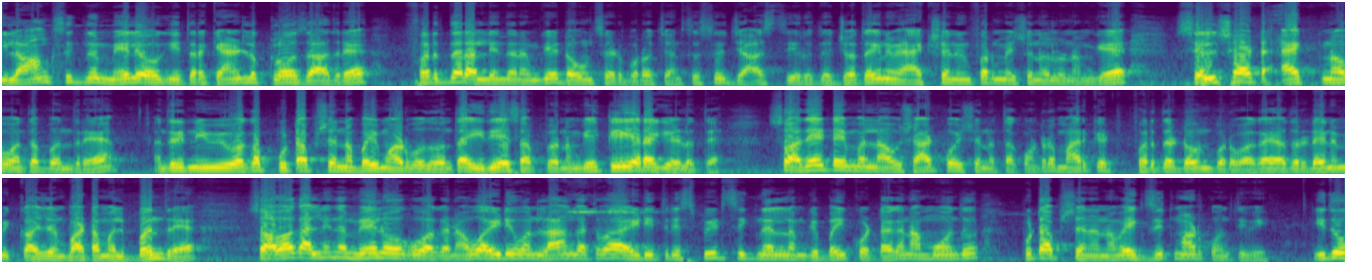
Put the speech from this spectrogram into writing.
ಈ ಲಾಂಗ್ ಸಿಗ್ನಲ್ ಮೇಲೆ ಹೋಗಿ ಈ ಥರ ಕ್ಯಾಂಡ್ಲು ಕ್ಲೋಸ್ ಆದರೆ ಫರ್ದರ್ ಅಲ್ಲಿಂದ ನಮಗೆ ಡೌನ್ ಸೈಡ್ ಬರೋ ಚಾನ್ಸಸ್ ಜಾಸ್ತಿ ಇರುತ್ತೆ. ಜೊತೆಗೆ ನೀವು ಆ್ಯಕ್ಷನ್ ಇನ್ಫಾರ್ಮೇಷನಲ್ಲೂ ನಮಗೆ ಸೆಲ್ ಶಾರ್ಟ್ ಆ್ಯಕ್ಟ್ ನಾವು ಅಂತ ಬಂದರೆ, ಅಂದರೆ ನೀವು ಇವಾಗ ಪುಟ್ ಆಪ್ಷನ್ನ ಬೈ ಮಾಡ್ಬೋದು ಅಂತ ಇದೇ ಸಾಫ್ಟ್ವೇರ್ ನಮಗೆ ಕ್ಲಿಯರಾಗಿ ಹೇಳುತ್ತೆ. ಸೊ ಅದೇ ಟೈಮಲ್ಲಿ ನಾವು ಶಾರ್ಟ್ ಪೊಸಿಷನ್ ತಗೊಂಡ್ರೆ ಮಾರ್ಕೆಟ್ ಫರ್ದರ್ ಡೌನ್ ಬರುವಾಗ ಯಾವುದಾದ್ರು ಡೈನಮಿಕ್ ಕಾಜನ್ ಬಾಟಮಲ್ಲಿ ಬಂದರೆ ಸೊ ಅವಾಗ ಅಲ್ಲಿಂದ ಮೇಲೆ ಹೋಗುವಾಗ ನಾವು ಐ ಡಿ ಒನ್ ಲಾಂಗ್ ಅಥವಾ I D three speed signal ನಮಗೆ ಬೈಕ್ ಕೊಟ್ಟಾಗ ನಮ್ಮ ಒಂದು ಪುಟ್ ಆಪ್ಷನ್ನ ನಾವು ಎಕ್ಸಿಟ್ ಮಾಡ್ಕೊತೀವಿ. ಇದು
